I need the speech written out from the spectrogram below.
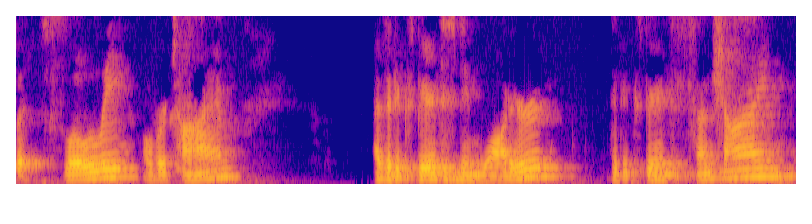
But slowly, over time, as it experiences being watered, as it experiences sunshine,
